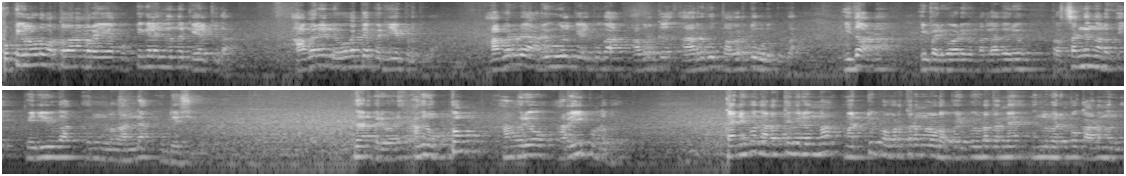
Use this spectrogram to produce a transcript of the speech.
കുട്ടികളോട് വർത്തമാനം പറയുക കുട്ടികളിൽ നിന്ന് കേൾക്കുക അവരെ ലോകത്തെ പരിചയപ്പെടുത്തുക അവരുടെ അറിവുകൾ കേൾക്കുക അവർക്ക് അറിവ് പകർന്നു കൊടുക്കുക. ഇതാണ് ഈ പരിപാടി കൊണ്ട് അല്ലാതെ ഒരു പ്രസംഗം നടത്തി പിരിയുക എന്നുള്ളതല്ല ഉദ്ദേശിക്കുന്നത്. ഇതാണ് പരിപാടി. അതിനൊപ്പം ഒരു അറിയിപ്പുള്ളത്. കനിവ് നടത്തി വരുന്ന മറ്റു പ്രവർത്തനങ്ങളോടൊപ്പം ഇപ്പോൾ ഇവിടെ തന്നെ നിങ്ങൾ വരുമ്പോൾ കാണുന്നുണ്ട്.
